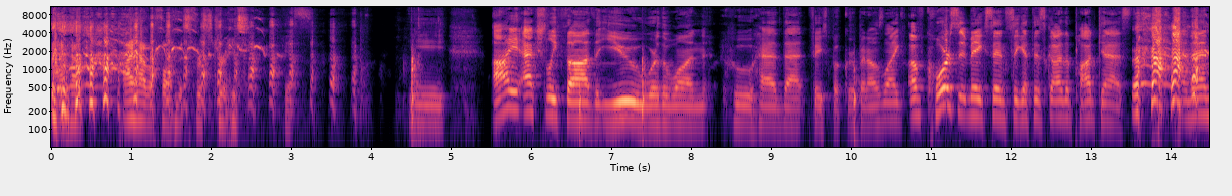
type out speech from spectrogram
I have a fondness for strays. Yes. he, I actually thought that you were the one who had that Facebook group, and I was like, of course it makes sense to get this guy on the podcast. and then,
